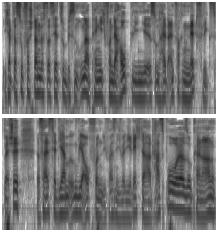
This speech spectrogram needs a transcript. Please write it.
ich habe das so verstanden, dass das jetzt so ein bisschen unabhängig von der Hauptlinie ist und halt einfach ein Netflix-Special. Das heißt ja, die haben irgendwie auch von, ich weiß nicht, wer die Rechte hat, Hasbro oder so, keine Ahnung,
